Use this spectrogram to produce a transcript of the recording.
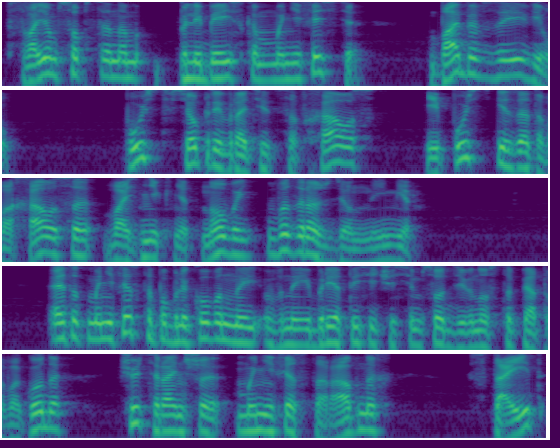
В своем собственном плебейском манифесте Бабев заявил – Пусть все превратится в хаос, и пусть из этого хаоса возникнет новый, возрожденный мир. Этот манифест, опубликованный в ноябре 1795 года, чуть раньше «Манифеста равных», стоит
